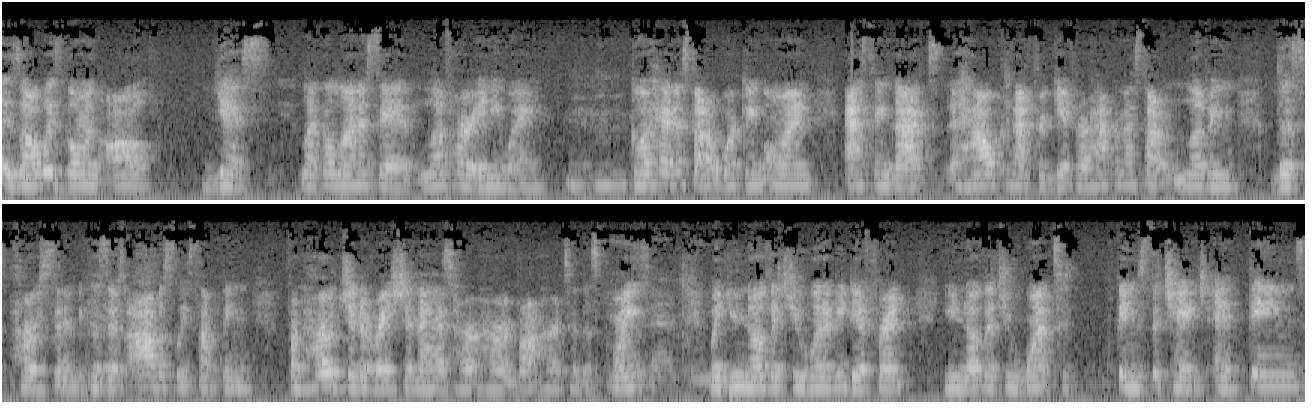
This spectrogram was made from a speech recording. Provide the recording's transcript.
is always going off, yes, like Alana said, love her anyway Mhm. go ahead and start working on asking God, how can I forgive her? How can I start loving this person? Because there's obviously something from her generation that has hurt her and brought her to this point. Exactly. But you know that you want to be different. You know that you want to, things to change, and things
